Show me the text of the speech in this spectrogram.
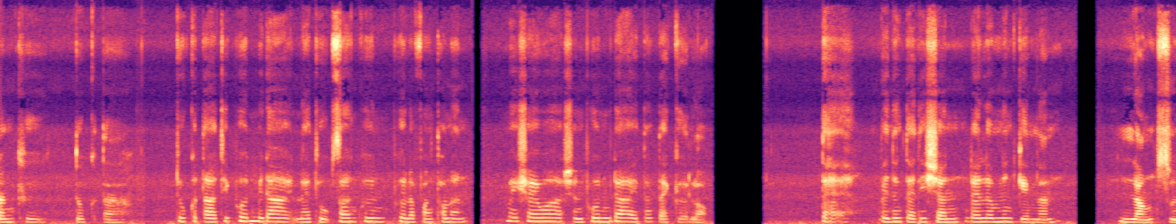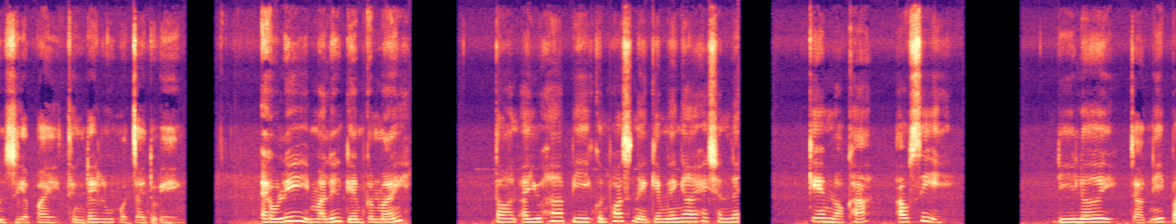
ันคือตุ๊กตา ตุ๊กตาที่พูดไม่ได้และถูกสร้างขึ้นเพื่อรับฟังเท่านั้น ไม่ใช่ว่าฉันพูดไม่ได้ตั้งแต่เกิดหรอก แต่เป็นตั้งแต่ที่ฉันได้เริ่มเล่นเกมนั้น หลังสูญเสียไปถึงได้รู้หัวใจตัวเอง แอลลี่มาเล่นเกมกันไหม ตอนอายุ 5 ปีคุณพ่อเสนอเกมง่ายๆ ให้ฉันเล่น เกมหรอคะ เอาสิ ดีเลย จากนี้ไป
